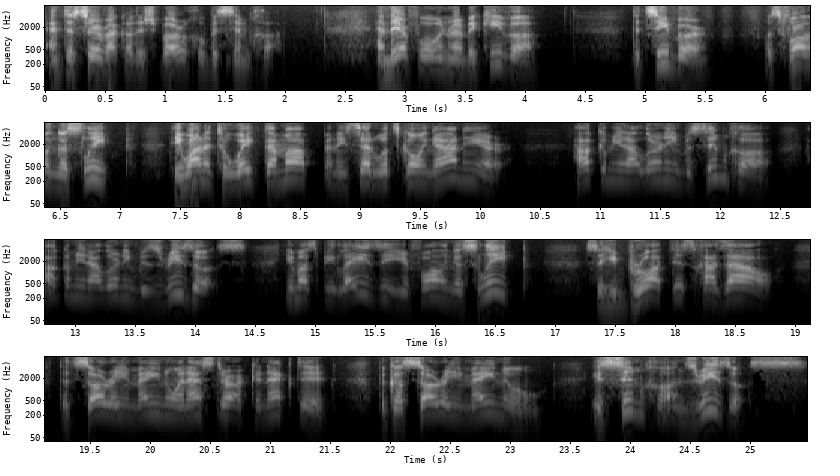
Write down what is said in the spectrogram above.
and to serve HaKadosh Baruch Hu b'simcha. And therefore, when Rabbi Akiva, the tzibur, was falling asleep, he wanted to wake them up, and he said, "What's going on here? How come you're not learning b'simcha? How come you're not learning b'zrizos? You must be lazy. You're falling asleep." So he brought this chazal that Sarah Imenu and Esther are connected because Sarah Imenu is Simcha and Zrizos.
